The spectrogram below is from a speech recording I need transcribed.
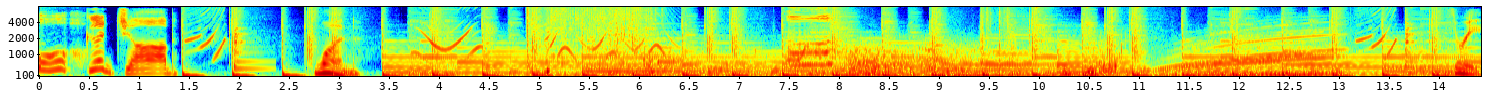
Oh, Good job. 1. Three.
